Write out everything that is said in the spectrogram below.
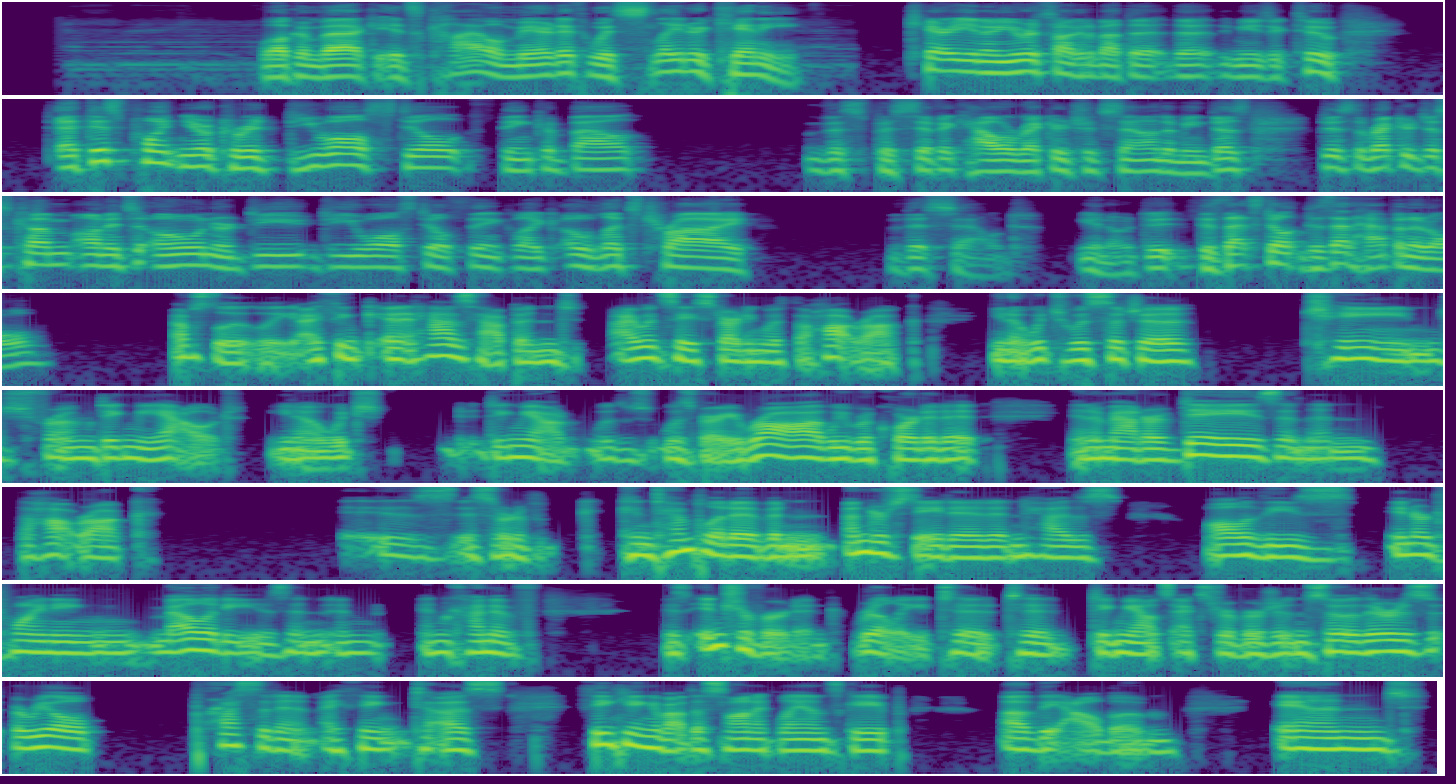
Welcome back. It's Kyle Meredith with Sleater-Kinney. Carrie, you know, you were talking about the, the, the music too. At this point in your career, do you all still think about the specific how a record should sound? I mean, does does the record just come on its own, or do you do you all still think like, oh, let's try this sound? You know, do, does that still does that happen at all? Absolutely, I think, and it has happened. I would say starting with the hot rock, you know, which was such a change from Dig Me Out, you know, which Dig Me Out was was very raw. We recorded it in a matter of days, and then the hot rock is is sort of contemplative and understated and has all of these intertwining melodies and and and kind of is introverted really to to dig me out's extroversion so there's a real precedent i think to us thinking about the sonic landscape of the album and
